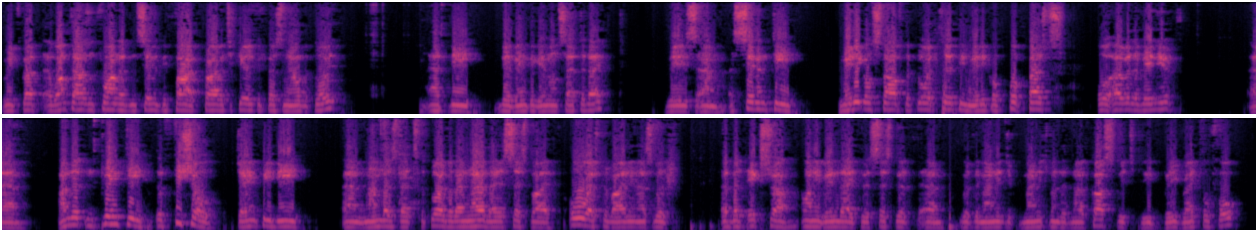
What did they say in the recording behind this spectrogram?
We've got uh, 1,475 private security personnel deployed at the, the event again on Saturday. There's um, a 70 medical staff deployed, 13 medical posts all over the venue. Um, 120 official JMPD um, numbers that's deployed, but I know they assist by always providing us with a bit extra on event day to assist with um, with the manage, management at no cost, which we're very grateful for.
